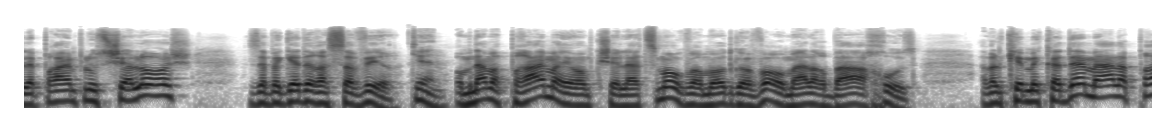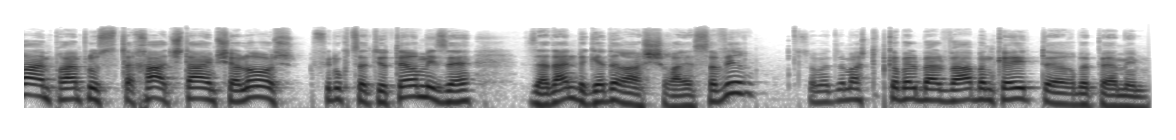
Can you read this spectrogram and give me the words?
לפריים פלוס 3, זה בגדר הסביר. כן. אמנם הפריים היום כשלעצמו הוא כבר מאוד גבוה, הוא מעל 4 אחוז. אבל כמקדם מעל הפריים, פריים פלוס 1, 2, 3, אפילו קצת יותר מזה, זה עדיין בגדר האשראי הסביר. זאת אומרת, זה מה שתתקבל בהלוואה בנקאית אה, הרבה פעמים.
